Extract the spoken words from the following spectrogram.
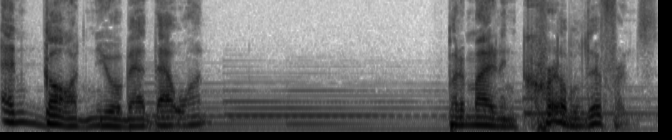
and God knew about that one. But it made an incredible difference.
